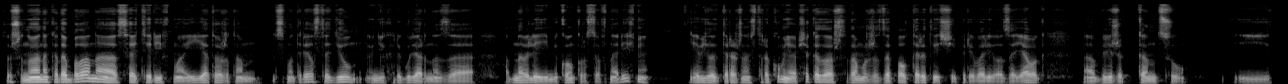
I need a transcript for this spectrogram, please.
Слушай, ну она когда была на сайте Рифма, и я тоже там смотрел, следил у них регулярно за обновлениями конкурсов на Рифме, я видел тиражную строку, мне вообще казалось, что там уже за полторы тысячи перевалило заявок а, ближе к концу. И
